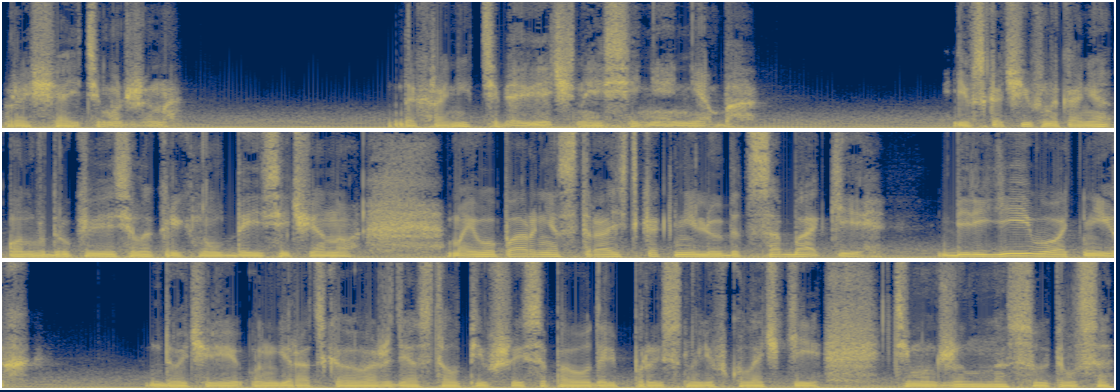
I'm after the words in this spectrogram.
Прощай, Тимуджин. Да хранит тебя вечное синее небо. И, вскочив на коня, он вдруг весело крикнул Дейси Чену. «Моего парня страсть как не любят собаки. Береги его от них!» Дочери унгератского вождя, столпившиеся поодаль, прыснули в кулачки. Тимуджин насупился.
